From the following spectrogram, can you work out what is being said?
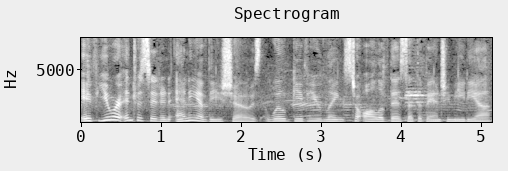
If you are interested in any of these shows, we'll give you links to all of this at the Banshee Media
